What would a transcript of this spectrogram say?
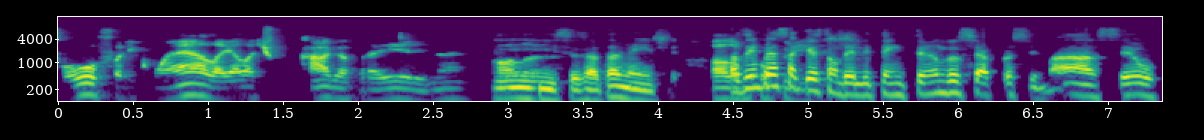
fofo ali com ela e ela, tipo, caga pra ele, né? Rola, Isso, exatamente. Mas um sempre pouco essa questão dele tentando se aproximar, ser o-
